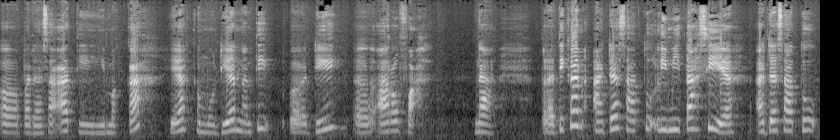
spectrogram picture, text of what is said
uh, pada saat di Mekah ya, kemudian nanti uh, di uh, Arafah Nah, berarti kan ada satu limitasi ya, ada satu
